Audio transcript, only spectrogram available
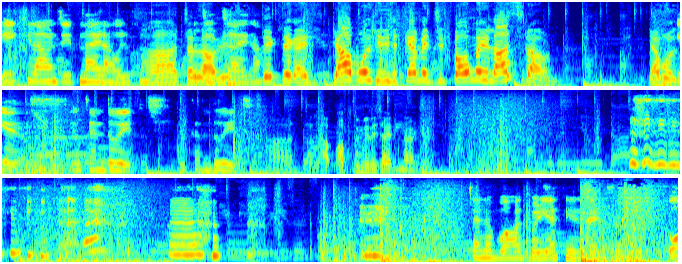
एक ही राउंड जीतना है राहुल को। हाँ चल तो अभी जाएगा। देखते गाइस क्या बोलती है क्या मैं जीत पाऊँगा ये लास्ट राउंड क्या बोलती yes, है you can do it you can do it हाँ चल अब अब तू मेरे साइड में आके। चलो बहुत बढ़िया खेल रहे हैं सब लोग। ओ!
